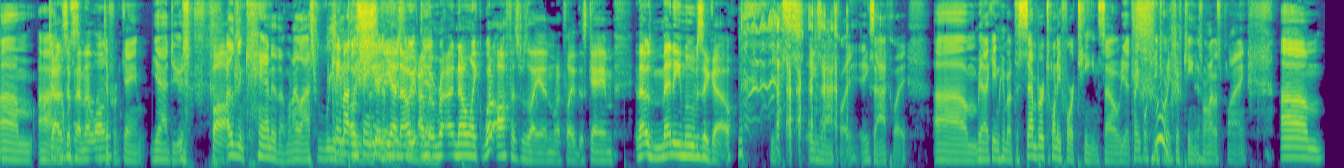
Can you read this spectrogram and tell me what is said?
Um, uh, God, has that it been was that a long? different game. Yeah, dude. Fuck. I lived in Canada when I last really came out Oh the same shit! Yeah, now I'm now I'm like, what office was I in when I played this game? And that was many moves ago. yes, exactly, exactly. Um, yeah, that game came out December 2014. So yeah, 2014, 2015 is when I was playing. Um,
